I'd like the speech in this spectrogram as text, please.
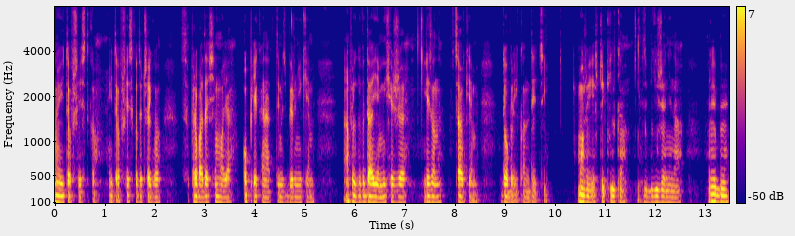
No i to wszystko. I to wszystko, do czego sprowadza się moja opieka nad tym zbiornikiem. A wy- wydaje mi się, że jest on w całkiem dobrej kondycji. Może jeszcze kilka zbliżeń na ryby,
